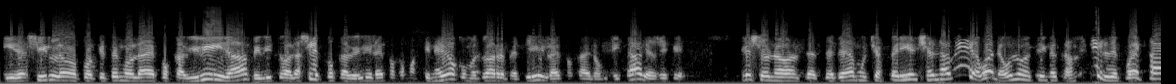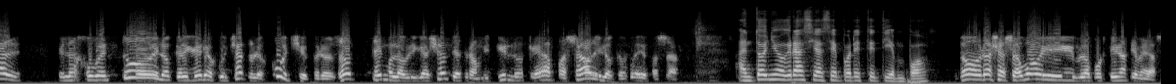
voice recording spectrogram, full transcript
y decirlo porque tengo la época vivida, viví todas las épocas, viví la época Martinero, como tú vas a repetir, la época de los militares, así que eso no te, da mucha experiencia en la vida, bueno, uno tiene que transmitir, después está la juventud y lo que le quiero escuchar, que lo escuche, pero yo tengo la obligación de transmitir lo que ha pasado y lo que puede pasar. Antonio, gracias eh, por este tiempo. No, gracias a vos y la oportunidad que me das.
